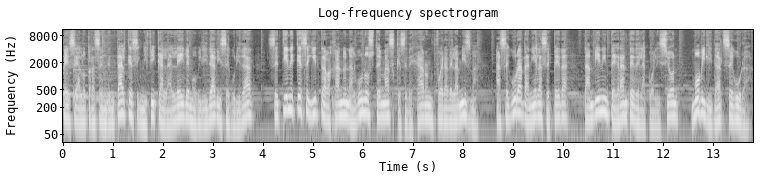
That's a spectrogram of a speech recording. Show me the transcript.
Pese a lo trascendental que significa la ley de movilidad y seguridad, se tiene que seguir trabajando en algunos temas que se dejaron fuera de la misma, asegura Daniela Cepeda, también integrante de la coalición Movilidad Segura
